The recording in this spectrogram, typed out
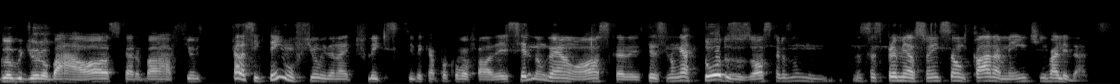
Globo de Ouro barra Oscar, barra filmes? Cara, assim, tem um filme da Netflix que daqui a pouco eu vou falar dele. Se ele não ganhar um Oscar, se não ganhar todos os Oscars, não, essas premiações são claramente invalidadas.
